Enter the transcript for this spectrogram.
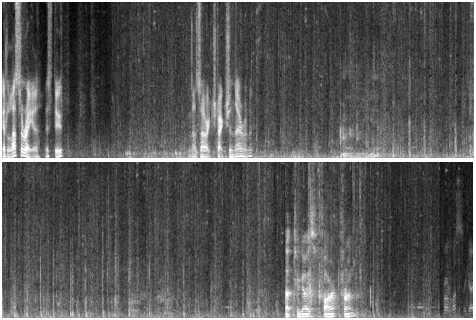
had a lacerator. This dude. And that's our extraction there, isn't it? Uh, two guys, far front. front of us, a guy,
